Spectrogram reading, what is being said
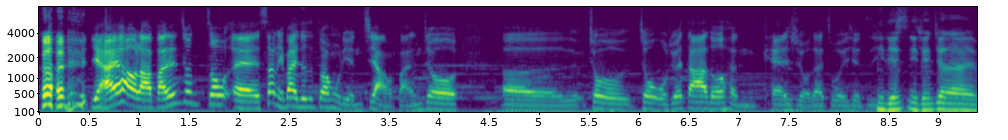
也还好啦，反正就周呃上礼拜就是端午连假嘛，反正就呃就就我觉得大家都很 casual 在做一些自己的事情你连你连接在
